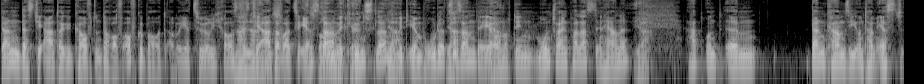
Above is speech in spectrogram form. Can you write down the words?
dann das Theater gekauft und darauf aufgebaut. Aber jetzt höre ich raus, nein, das nein, Theater war zuerst war da mit Künstlern, ja. mit ihrem Bruder ja. zusammen, der ja. ja. auch noch den Mondscheinpalast in Herne hat. Und ähm, dann kamen sie und haben erst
